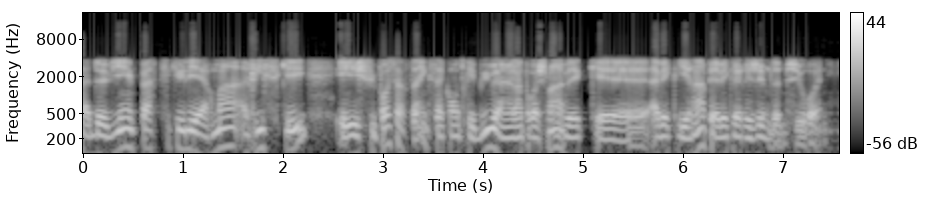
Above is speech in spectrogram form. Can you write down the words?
ça devient particulièrement risqué et je suis pas certain que ça contribue à un rapprochement avec, euh, avec l'Iran et avec le régime de M. Rouhani.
